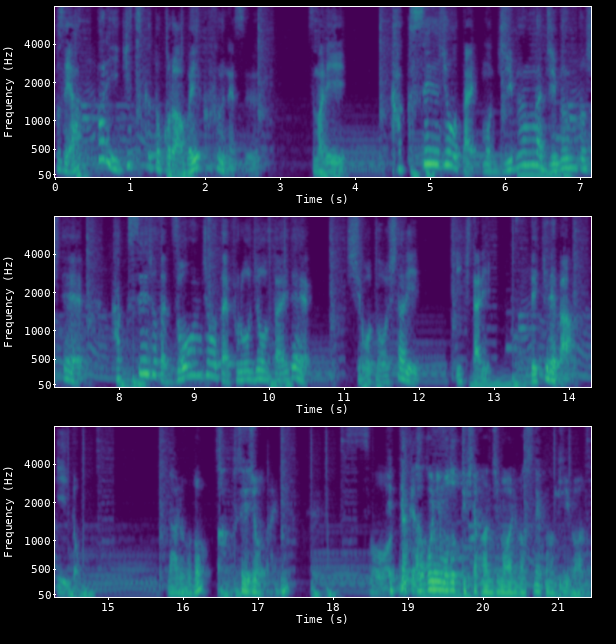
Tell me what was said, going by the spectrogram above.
そしてやっぱり行き着くところはウェイクフルネス。つまり、覚醒状態。もう自分が自分として、覚醒状態、ゾーン状態、フロー状態で仕事をしたり、生きたりできればいいと。なるほど。覚醒状態ね。そう。だけど。ここに戻ってきた感じもありますね、このキーワード。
